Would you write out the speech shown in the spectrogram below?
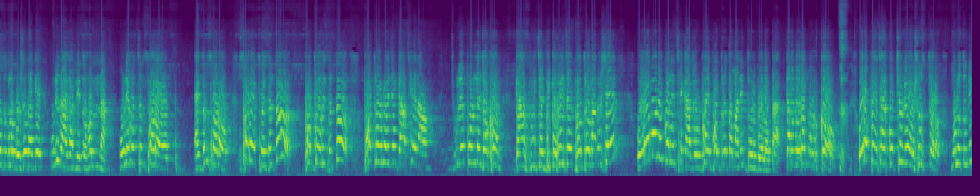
কতগুলো বসে থাকে উনি রাগান্বিত হন না। একদম সরব। সরব হয়েছে তো? ভদ্র হয়েছে তো? ভদ্র হয়ে যে গাছের আম। ঝুলে পড়লে যখন গাছ নিচের দিকে হয়ে যায় ভদ্র মানুষের, ওরা মনে করেছে কাজল ভাই ভদ্রতা মানে দুর্বলতা। কারণ ওরা মূর্খ। ওরা প্রচার করছে, উনি অসুস্থ। মূলত উনি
